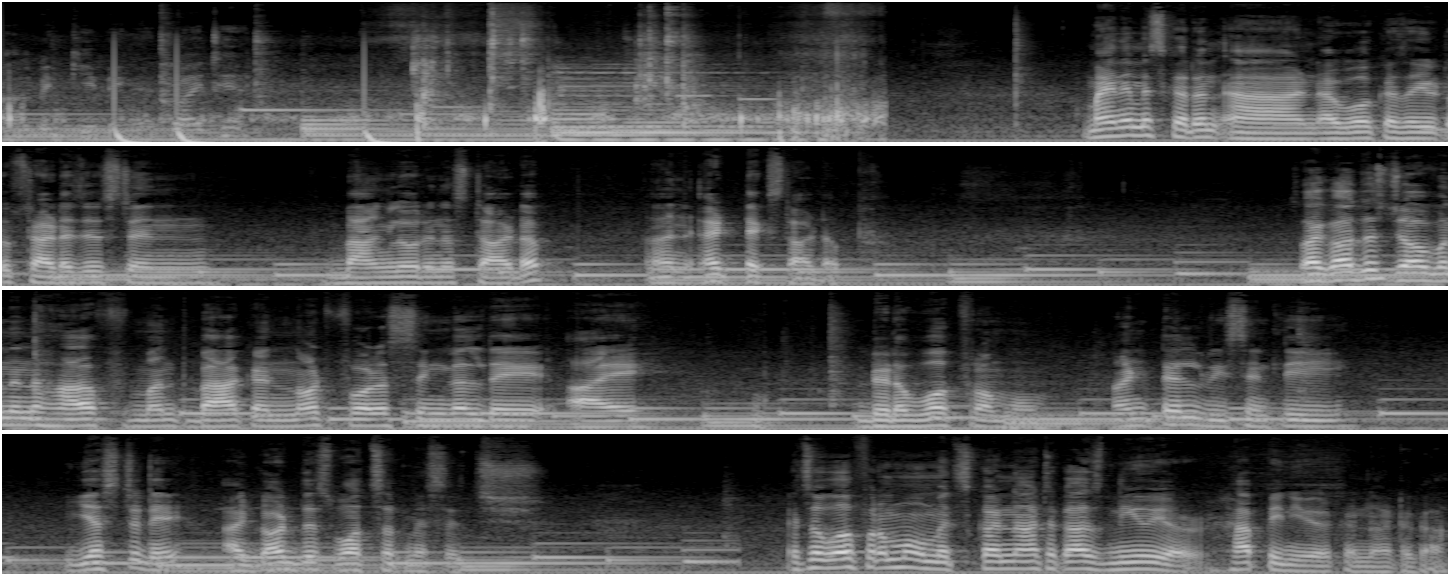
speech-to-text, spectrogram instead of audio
I'll be keeping it right here. My name is Karan, and I work as a YouTube strategist in Bangalore in a startup, an edtech startup. So I got this job one and a half month back, and not for a single day I did a work from home until recently. Yesterday, I got this WhatsApp message. It's a work from home. It's Karnataka's New Year. Happy New Year, Karnataka.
